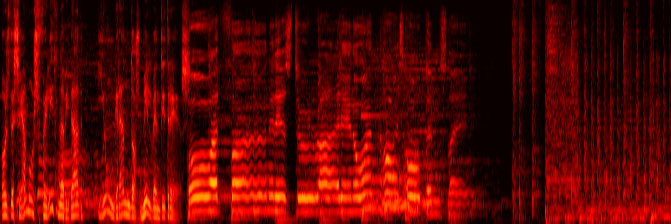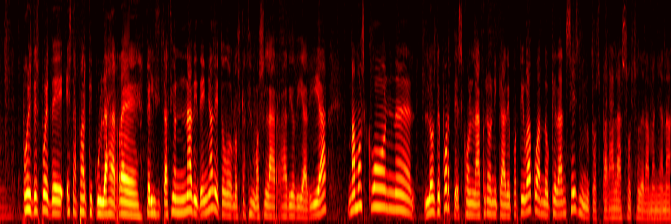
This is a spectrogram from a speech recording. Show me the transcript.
os deseamos feliz Navidad y un gran 2023. Oh, what fun it is to ride in a one-horse open sleigh. Pues después de esta particular eh, felicitación navideña de todos los que hacemos la radio día a día, Vamos con eh, los deportes, con la crónica deportiva cuando quedan seis minutos para las 8 de la mañana.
